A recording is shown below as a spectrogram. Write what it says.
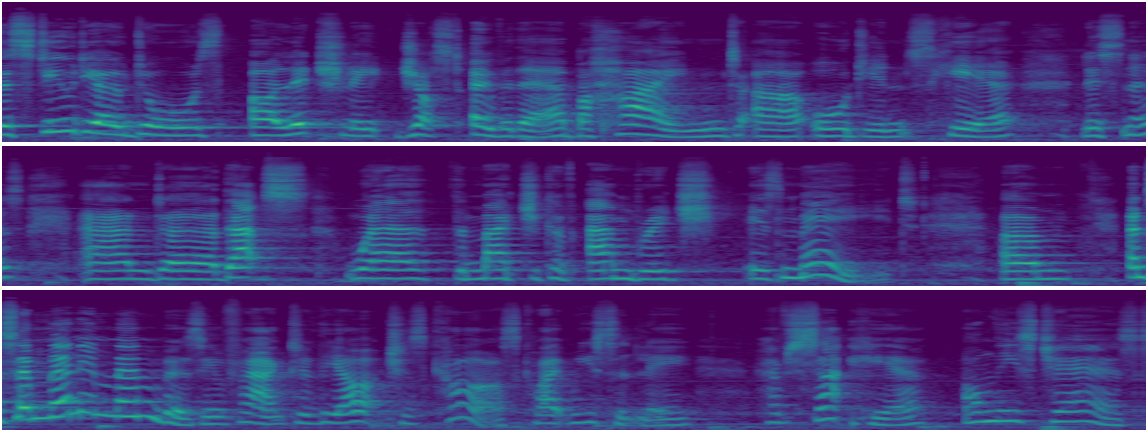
The studio doors are literally just over there, behind our audience here, listeners, and uh, that's where the magic of Ambridge is made. Um, and so many members, in fact, of the Archers cast quite recently have sat here on these chairs.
